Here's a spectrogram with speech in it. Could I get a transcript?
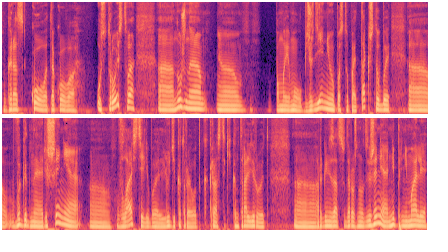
городского такого устройства нужно по моему убеждению, поступать так, чтобы э, выгодное решение э, власти, либо люди, которые вот как раз-таки контролируют э, организацию дорожного движения, они принимали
